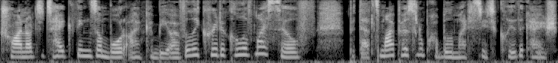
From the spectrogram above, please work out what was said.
try not to take things on board. I can be overly critical of myself, but that's my personal problem. I just need to clear the cache.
